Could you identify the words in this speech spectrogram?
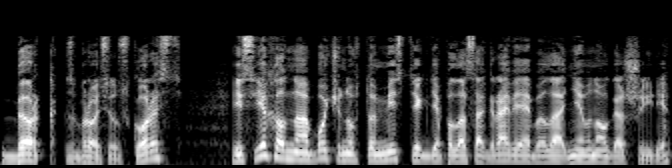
Берк сбросил скорость и съехал на обочину в том месте, где полоса гравия была немного шире.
